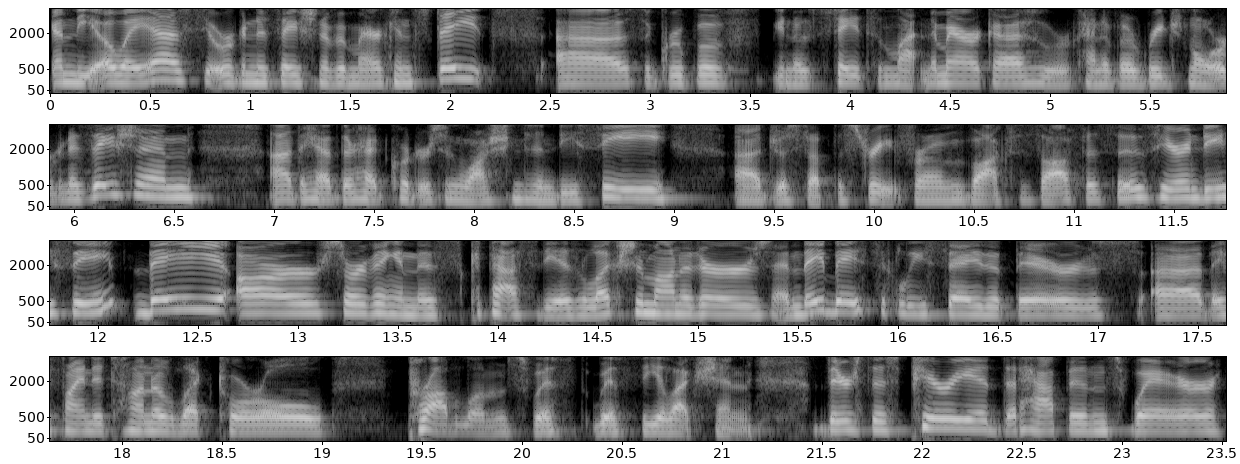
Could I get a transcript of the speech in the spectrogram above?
and the OAS, the Organization of American States, uh, is a group of you know states in Latin America who are kind of a regional organization. Uh, they have their headquarters in Washington D.C., uh, just up the street from Vox's offices here in D.C. They are serving in this capacity as election monitors, and they basically say that there's uh, they find a ton of electoral problems with with the election. There's this period that happens where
